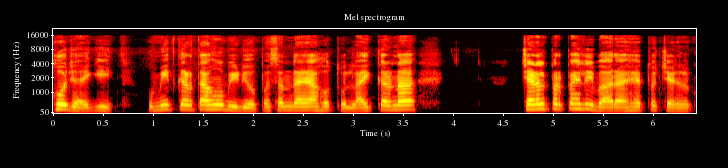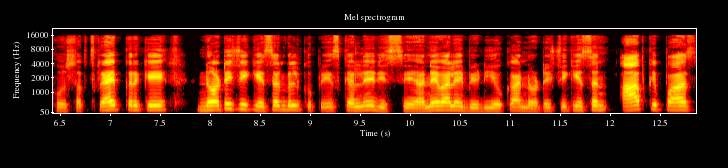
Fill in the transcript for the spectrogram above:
हो जाएगी। उम्मीद करता हूँ वीडियो पसंद आया हो तो लाइक करना चैनल पर पहली बार आए हैं तो चैनल को सब्सक्राइब करके नोटिफिकेशन बिल को प्रेस कर लें, जिससे आने वाले वीडियो का नोटिफिकेशन आपके पास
